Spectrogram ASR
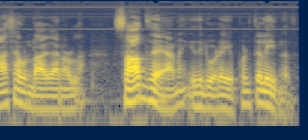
നാശമുണ്ടാകാനുള്ള സാധ്യതയാണ് ഇതിലൂടെ ഇപ്പോൾ തെളിയുന്നത്.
